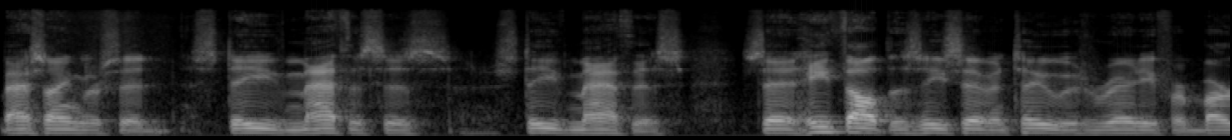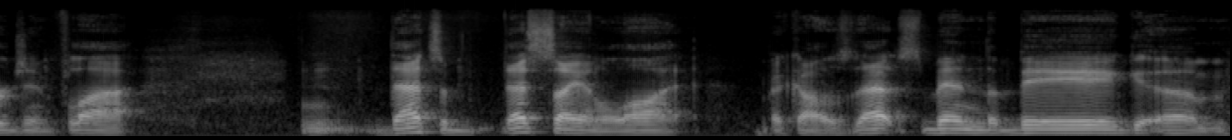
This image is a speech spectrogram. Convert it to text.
Bass Angler said Steve Mathis Steve Mathis said he thought the Z72 was ready for birds in flight. That's a that's saying a lot because that's been the big um,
